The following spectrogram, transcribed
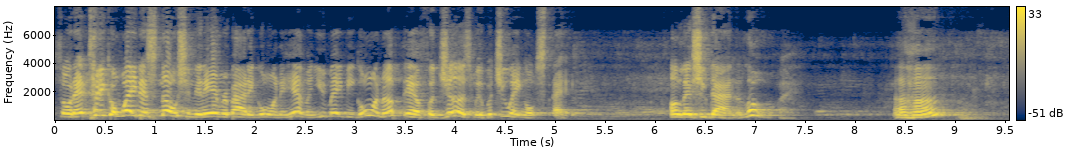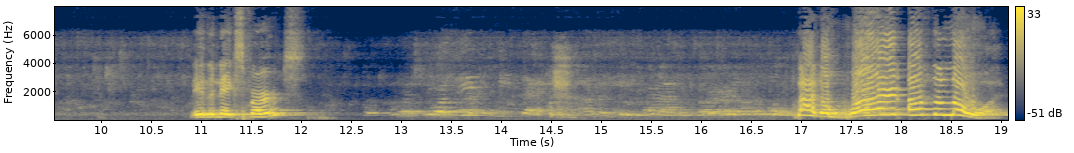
So that take away this notion that everybody going to heaven. You may be going up there for judgment, but you ain't gonna stay unless you die in the Lord. Uh huh. In the next verse. By the word of the Lord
